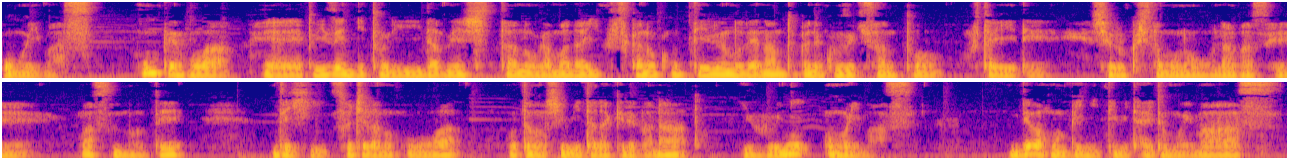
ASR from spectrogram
思います。本編は、えっ、と、以前に取りだめしたのがまだいくつか残っているので、なんとか猫好きさんと二人で収録したものを流せますので、ぜひそちらの方はお楽しみいただければなというふうに思います。では本編に行ってみたいと思います。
